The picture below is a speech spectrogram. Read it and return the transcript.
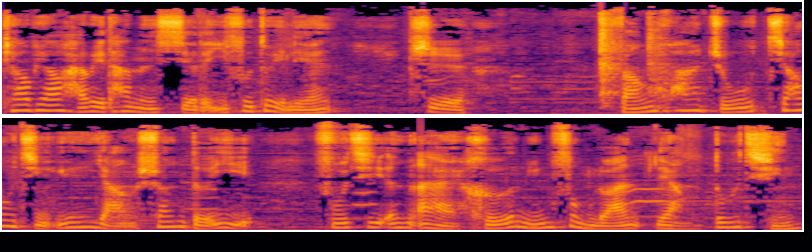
飘飘还为他们写了一副对联，是“防花烛交颈鸳鸯双得意，夫妻恩爱和鸣凤鸾两多情。”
